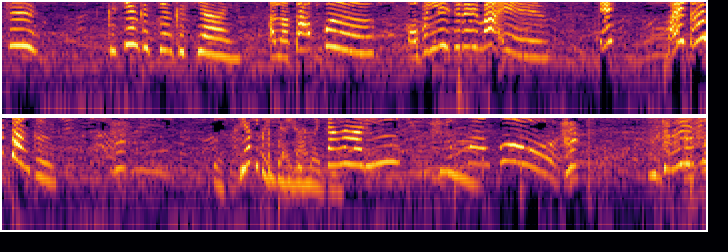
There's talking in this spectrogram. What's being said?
Hmm. Kesian, kesian, kesian. Alah, tak apa. Kau beli je dari Mail. Eh, Mail tak datang ke? Eh, siapa yang tak datang hari ni? Rumah kot. Ha? Jangan lupa.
